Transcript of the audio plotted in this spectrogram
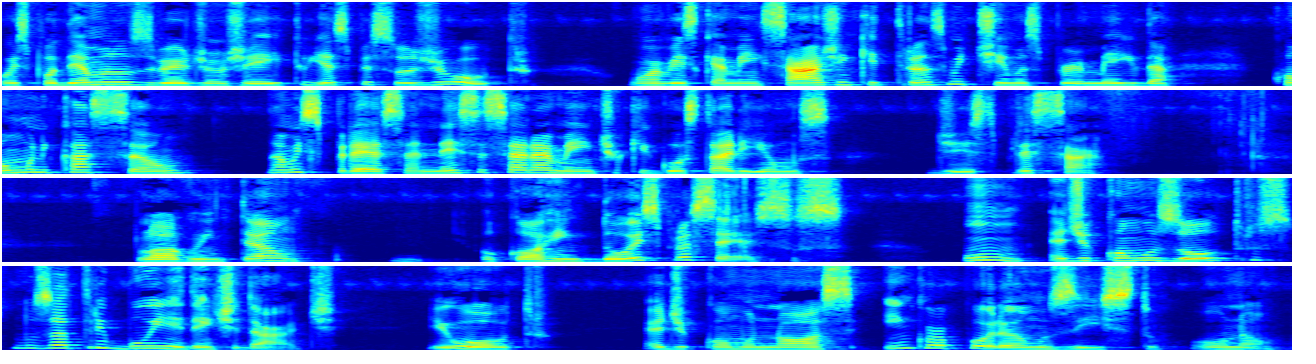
pois podemos nos ver de um jeito e as pessoas de outro, uma vez que a mensagem que transmitimos por meio da comunicação não expressa necessariamente o que gostaríamos de expressar. Logo então, ocorrem dois processos. Um é de como os outros nos atribuem identidade, e o outro é de como nós incorporamos isto ou não.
